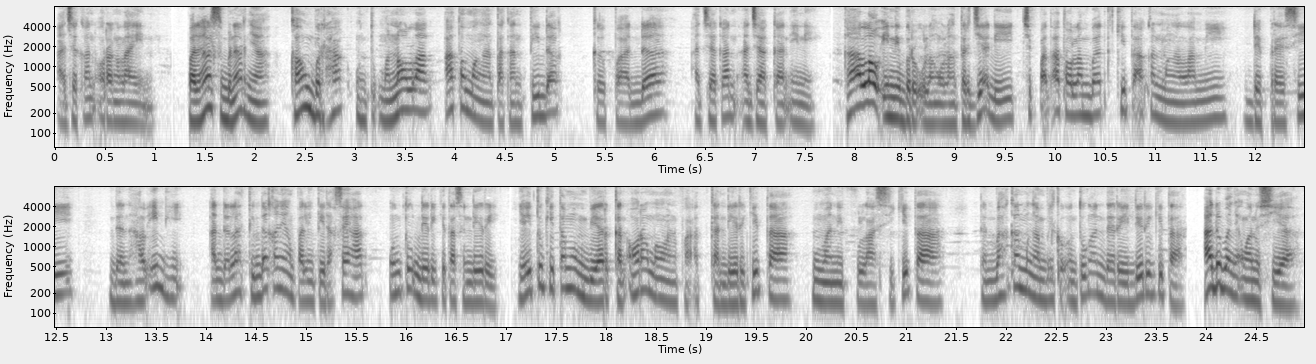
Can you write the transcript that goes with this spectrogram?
ajakan orang lain. Padahal sebenarnya kamu berhak untuk menolak atau mengatakan tidak kepada ajakan-ajakan ini. Kalau ini berulang-ulang terjadi, cepat atau lambat kita akan mengalami depresi dan hal ini adalah tindakan yang paling tidak sehat untuk diri kita sendiri, yaitu kita membiarkan orang memanfaatkan diri kita, memanipulasi kita, dan bahkan mengambil keuntungan dari diri kita. Ada banyak manusia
